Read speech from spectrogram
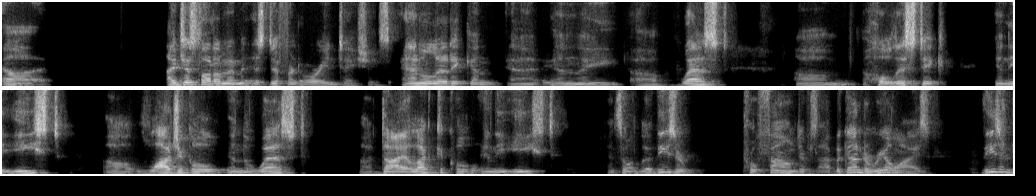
uh, I just thought of them as different orientations analytic in, uh, in the uh, West, um, holistic in the East, uh, logical in the West, uh, dialectical in the East. And so these are profound differences. I've begun to realize these are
